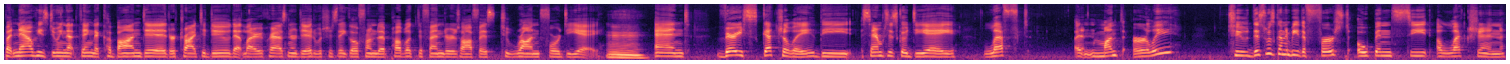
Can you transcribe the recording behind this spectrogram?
but now he's doing that thing that Caban did or tried to do that Larry Krasner did, which is they go from the public defender's office to run for DA. Mm. And very sketchily, the San Francisco DA left a month early to this was going to be the first open seat election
